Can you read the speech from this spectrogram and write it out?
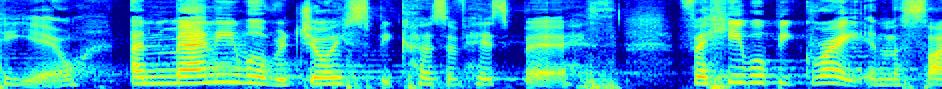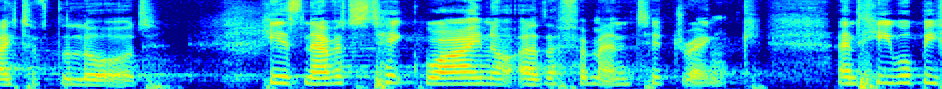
to you, and many will rejoice because of his birth, for he will be great in the sight of the Lord. He is never to take wine or other fermented drink, and he will be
